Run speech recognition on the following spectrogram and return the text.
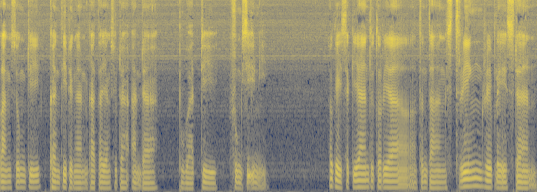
langsung diganti dengan kata yang sudah Anda buat di fungsi ini. Oke, sekian tutorial tentang string replace dan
